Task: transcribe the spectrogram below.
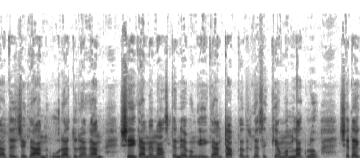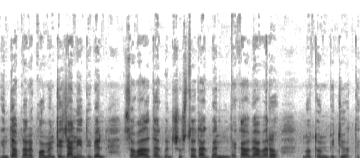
তাদের যে গান, উড়াদুরা গান, সেই গানে নাচতেন এবং এই গানটা আপনাদের কাছে কেমন লাগল সেটা কিন্তু আপনারা কমেন্টে জানিয়ে দিবেন। সব ভালো থাকবেন, সুস্থ থাকবেন। দেখা হবে আবারও নতুন ভিডিওতে।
